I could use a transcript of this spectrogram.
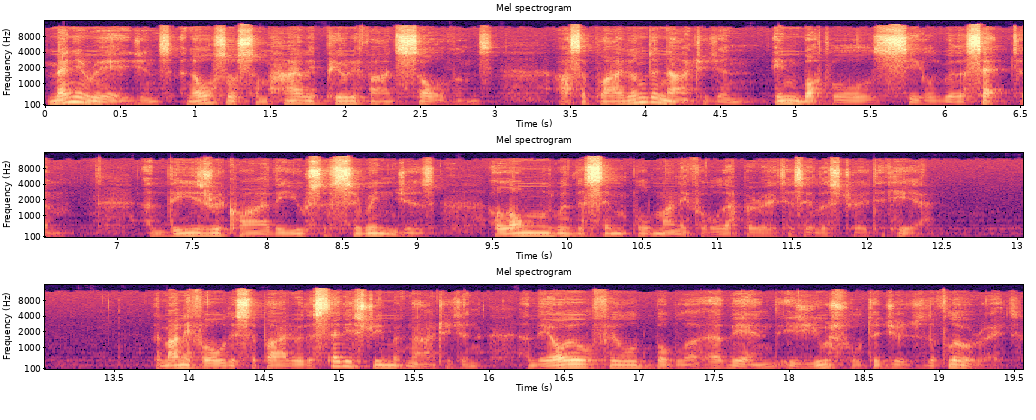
Many reagents and also some highly purified solvents are supplied under nitrogen in bottles sealed with a septum and these require the use of syringes along with the simple manifold apparatus illustrated here. The manifold is supplied with a steady stream of nitrogen and the oil-filled bubbler at the end is useful to judge the flow rate.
